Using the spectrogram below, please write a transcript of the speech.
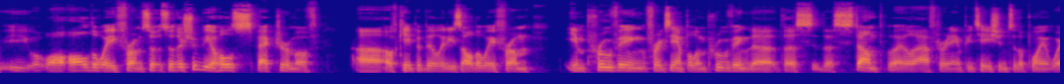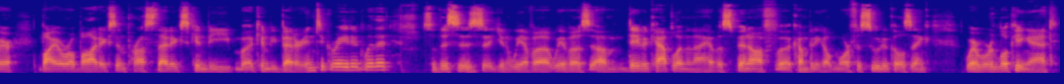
all, all, the way from so so there should be a whole spectrum of of capabilities all the way from improving, for example, improving the, the, the stump after an amputation to the point where biorobotics and prosthetics can be can be better integrated with it. So this is you know we have a we have a um, David Kaplan and I have a spinoff company called Morphoceuticals Inc. where we're looking at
